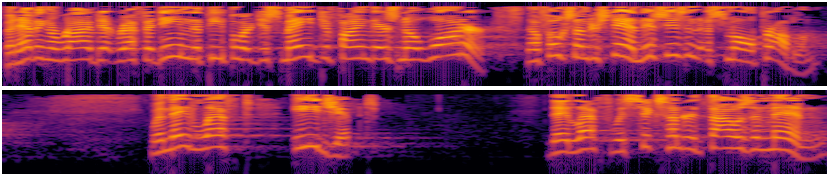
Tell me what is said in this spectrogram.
But having arrived at Rephidim, the people are dismayed to find there's no water. Now folks understand, this isn't a small problem. When they left Egypt, they left with 600,000 men,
